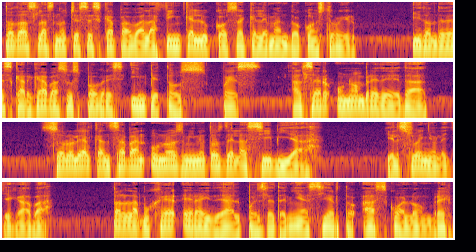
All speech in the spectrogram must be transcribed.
todas las noches escapaba a la finca lucosa que le mandó construir y donde descargaba sus pobres ímpetus, pues, al ser un hombre de edad, solo le alcanzaban unos minutos de lascivia y el sueño le llegaba. Para la mujer era ideal, pues le tenía cierto asco al hombre,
